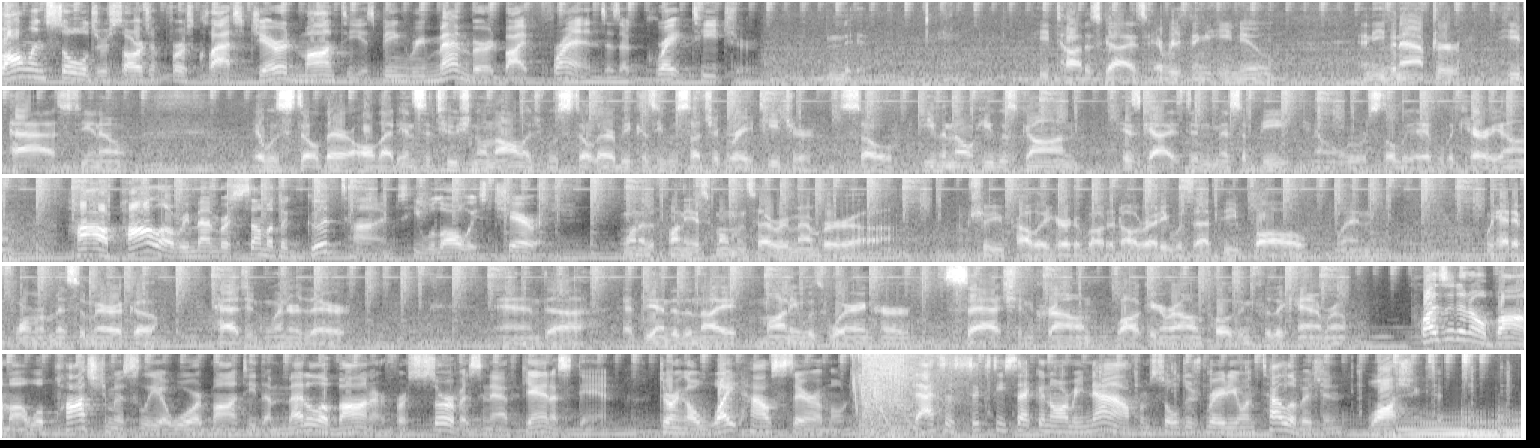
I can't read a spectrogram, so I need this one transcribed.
Fallen soldier Sergeant First Class Jared Monti is being remembered by friends as a great teacher. He taught his guys everything he knew. And even after he passed, you know, it was still there. All that institutional knowledge was still there because he was such a great teacher. So even though he was gone, his guys didn't miss a beat. You know, we were still able to carry on. Ha'apala remembers some of the good times he will always cherish. One of the funniest moments I remember, uh, I'm sure you probably heard about it already, was at the ball when we had a former Miss America pageant winner there. And uh, at the end of the night, Monti was wearing her sash and crown, walking around posing for the camera. President Obama will posthumously award Monti the Medal of Honor for service in Afghanistan during a White House ceremony. That's a 60 Second Army Now from Soldiers Radio and Television, Washington.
